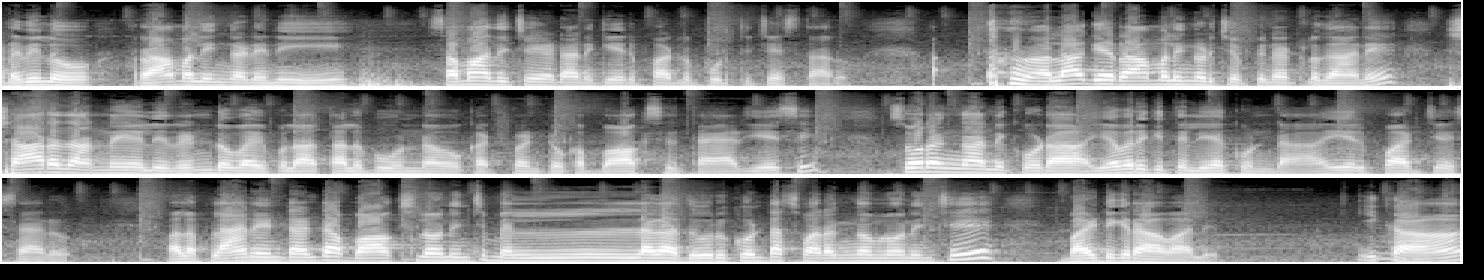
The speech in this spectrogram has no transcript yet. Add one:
అడవిలో రామలింగడిని సమాధి చేయడానికి ఏర్పాట్లు పూర్తి చేస్తారు. అలాగే రామలింగుడు చెప్పినట్లుగానే శారద అన్నయ్యలి రెండు వైపులా తలుపు ఉన్న ఒకటువంటి ఒక బాక్స్ని తయారు చేసి సొరంగాన్ని కూడా ఎవరికి తెలియకుండా ఏర్పాటు చేశారు. వాళ్ళ ప్లాన్ ఏంటంటే ఆ బాక్స్లో నుంచి మెల్లగా దూరుకుంటా స్వరంగంలో నుంచి బయటికి రావాలి. ఇక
